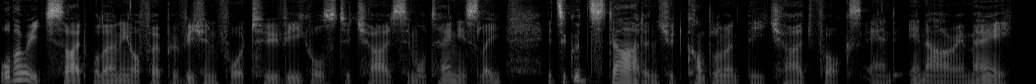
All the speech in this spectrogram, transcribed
Although each site will only offer provision for two vehicles to charge simultaneously, it's a good start and should complement the ChargeFox and NRMA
